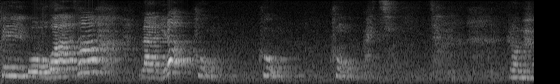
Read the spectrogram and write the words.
들고 와서 라리라 쿵, 쿵, 쿵까지. 자, 그러면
